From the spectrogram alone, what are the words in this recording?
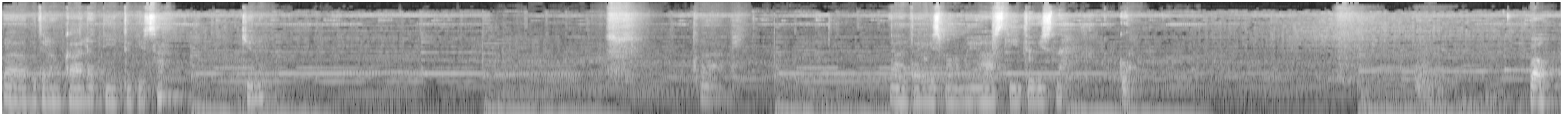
Grabe talagang kalat dito guys ah. Yun ah. Grabe. Dahan tayo guys mga may ahas dito guys na. Go. Wow.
